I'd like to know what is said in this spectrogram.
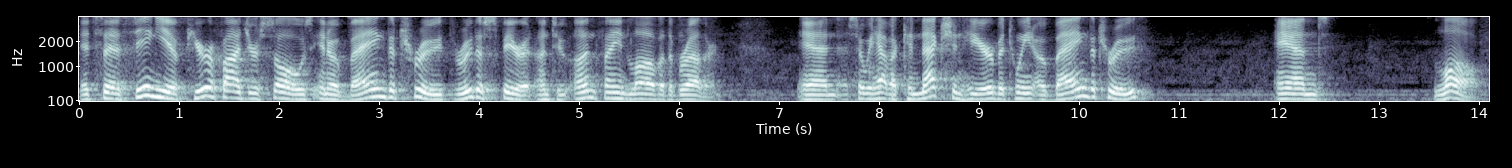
it says, Seeing ye have purified your souls in obeying the truth through the Spirit unto unfeigned love of the brethren. And so we have a connection here between obeying the truth and love.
